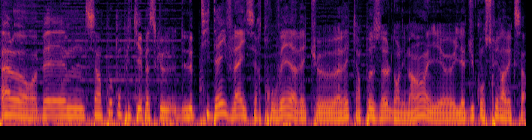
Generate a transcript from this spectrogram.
Alors, ben, c'est un peu compliqué parce que le petit Dave là, il s'est retrouvé avec euh, un puzzle dans les mains et euh, il a dû construire avec ça.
